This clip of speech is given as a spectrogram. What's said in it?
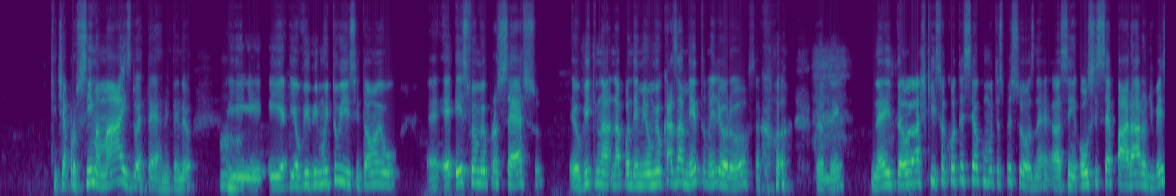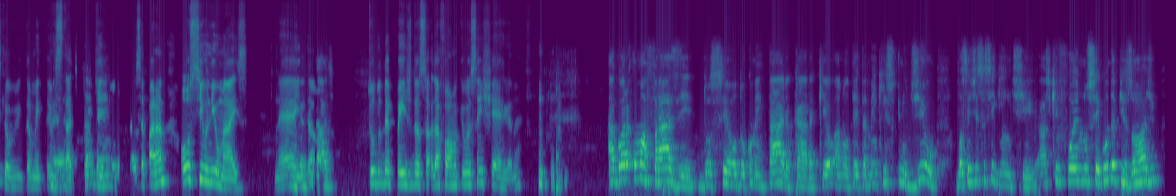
que te aproxima mais do eterno, entendeu? Uhum. E, e, e, eu vivi muito isso. Então, eu, é, é, esse foi o meu processo. Eu vi que na, na pandemia o meu casamento melhorou, sacou? Também. Né? Então, eu acho que isso aconteceu com muitas pessoas, né? Assim, ou se separaram de vez, que eu vi também que teve é, estatística que separando, ou se uniu mais, né? É então, verdade. tudo depende do, da forma que você enxerga, né? Agora, uma frase do seu documentário, cara, que eu anotei também, que explodiu. Você disse o seguinte: acho que foi no segundo episódio,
